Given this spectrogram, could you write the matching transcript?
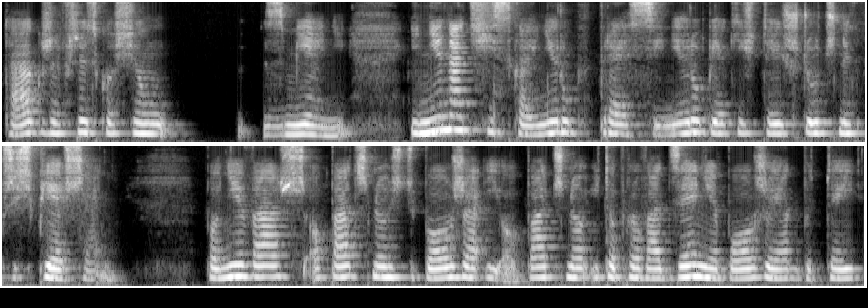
Tak, że wszystko się zmieni. I nie naciskaj, nie rób presji, nie rób jakichś tej sztucznych przyspieszeń, ponieważ opatrzność Boża i opatrzno i to prowadzenie Boże jakby tej,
